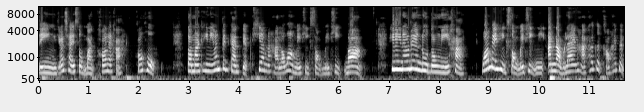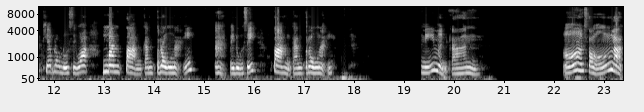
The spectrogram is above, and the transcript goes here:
จริงก็ใช้สมบัติข้ออะไรคะข้อ6ต่อมาทีนี้มันเป็นการเปรียบเทียบนะคะ ระหว่างเมทริก2เมทริกบ้าง ทีนี้นักเรียนดูตรงนี้ค่ะ ว่าเมทริก2เมทริกนี้อันดับแรกนะคะ ถ้าเกิดเขาให้เปรียบเทียบลองดูซิว่า มันต่างกันตรงไหน อะไปดูซิต่างกันตรงไหน นี้เหมือนกัน อ๋อสองหลัก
